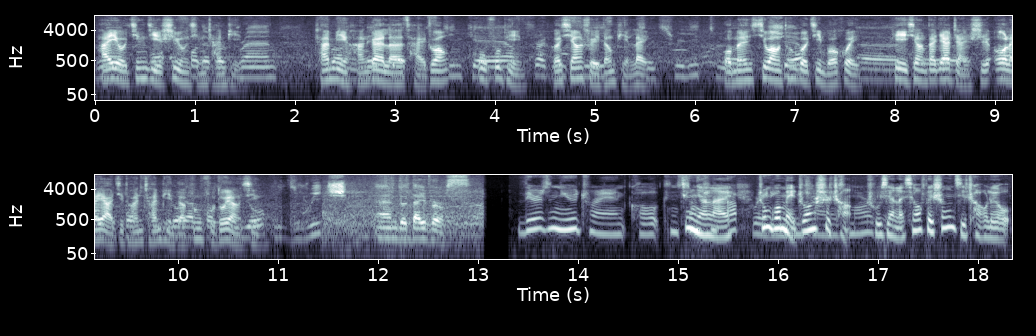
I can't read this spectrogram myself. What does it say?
还有经济适用型产品。产品涵盖了彩妆、护肤品和香水等品类。我们希望通过进博会，可以向大家展示欧莱雅集团产品的丰富多样性。近年来，中国美妆市场出现了消费升级潮流，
